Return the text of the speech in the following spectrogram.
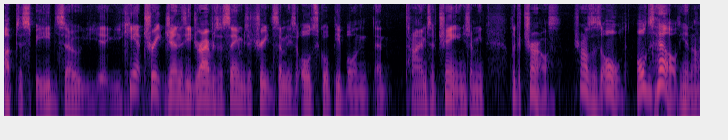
up to speed. So y- you can't treat Gen Z drivers the same as you're treating some of these old school people, and, and times have changed. I mean, look at Charles. Charles is old, old as hell. You know,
